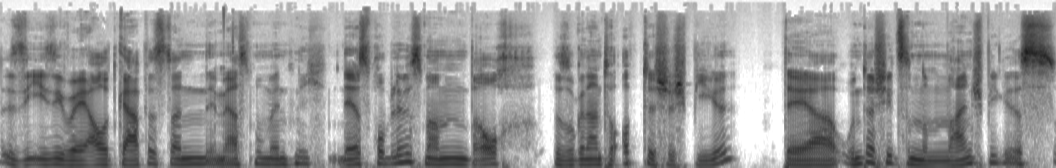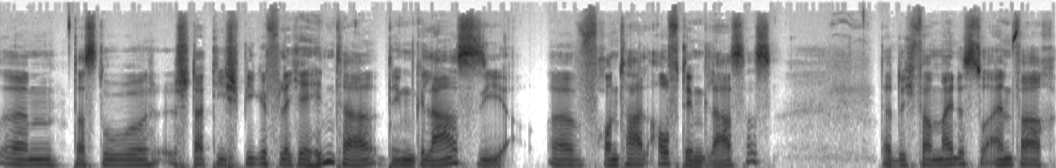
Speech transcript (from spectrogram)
the easy way out gab es dann im ersten Moment nicht. Das Problem ist, man braucht sogenannte optische Spiegel. Der Unterschied zum normalen Spiegel ist, ähm, dass du statt die Spiegelfläche hinter dem Glas sie äh, frontal auf dem Glas hast. Dadurch vermeidest du einfach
